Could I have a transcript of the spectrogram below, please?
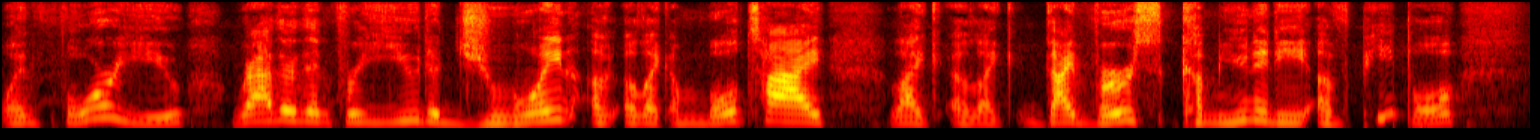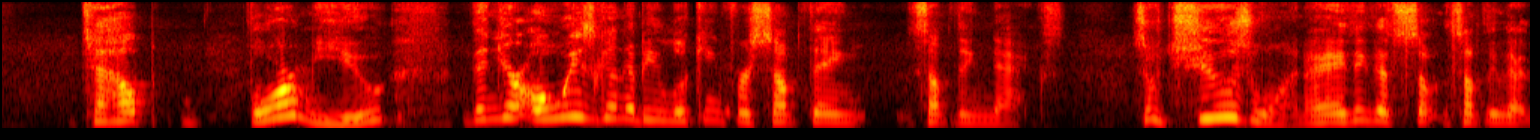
and for you rather than for you to join a, a, like a multi like a, like diverse community of people to help form you then you're always going to be looking for something something next so choose one and i think that's so, something that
